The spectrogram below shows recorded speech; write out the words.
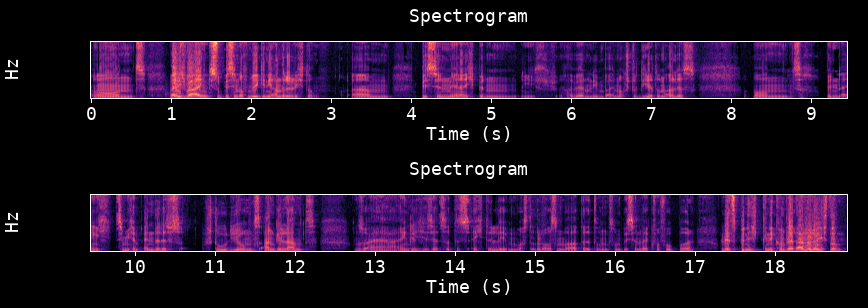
Und weil ich war eigentlich so ein bisschen auf dem Weg in die andere Richtung. Ähm, bisschen mehr, ich bin, ich habe ja nebenbei noch studiert und alles und bin eigentlich ziemlich am Ende des Studiums angelangt und so, ah eigentlich ist jetzt das echte Leben, was da draußen wartet und so ein bisschen weg vom Football. Und jetzt bin ich in eine komplett andere Richtung.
